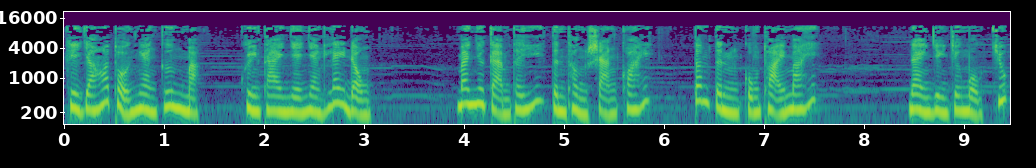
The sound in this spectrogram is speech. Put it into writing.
khi gió thổi ngang gương mặt, khuyên tai nhẹ nhàng lay động. Mai Như cảm thấy tinh thần sảng khoái, tâm tình cũng thoải mái. Nàng dừng chân một chút,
